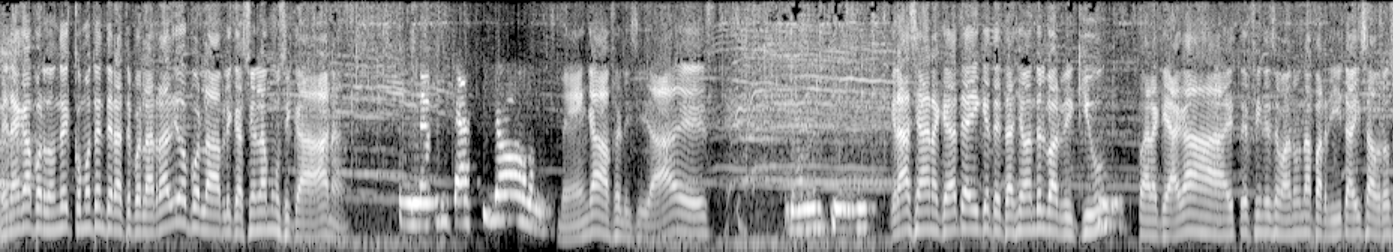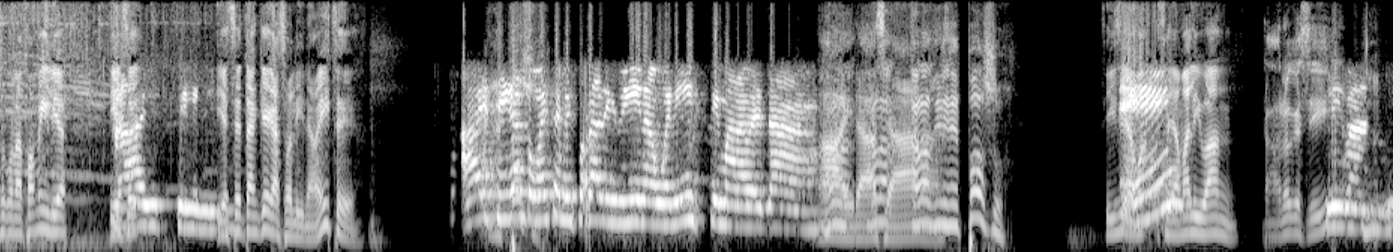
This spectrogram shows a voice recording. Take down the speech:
Ven acá, ¿por dónde? ¿Cómo te enteraste? ¿Por la radio o por la aplicación La Música, Ana? En la habitación. Venga, felicidades. Gracias, Ana. Quédate ahí que te estás llevando el barbecue para que hagas este fin de semana una parrillita ahí sabroso con la familia. Y ese, Ay, sí. y ese tanque de gasolina, ¿viste? Ay, sigan con esa emisora divina, buenísima, la verdad. Ay, gracias, Ana, Ana, Ana. ¿tienes esposo? Sí, se llama, ¿Eh? se llama Libán. Claro que sí. Iván.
